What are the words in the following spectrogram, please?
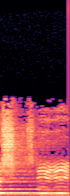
Savi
